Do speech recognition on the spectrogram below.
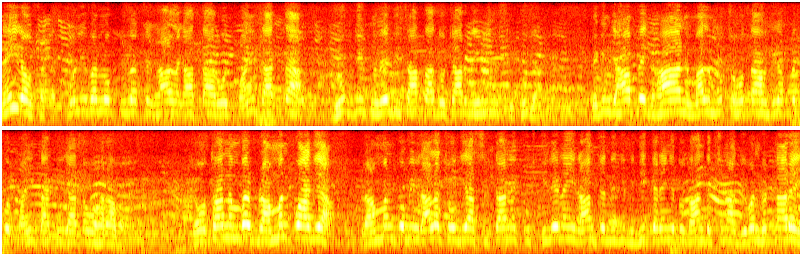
नहीं रह सकता। होली भर लोग तुलस से झाड़ लगाता, रोज पानी टाकता। धूप दीप नवेद दिसाता दो चार महीने में सूख जाता। लेकिन जहाँ पे घान, मल, मूत्र होता है, उस जगह पे कोई पानी काटी जाता जाता वो हरा भरा चौथा नंबर, ब्राह्मण को आ गया। ब्राह्मण को भी लालच हो गया। सीता ने कुछ किले नहीं, रामचंद्र जी विधि करेंगे तो दान दक्षिणा जीवन घटना रहे।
